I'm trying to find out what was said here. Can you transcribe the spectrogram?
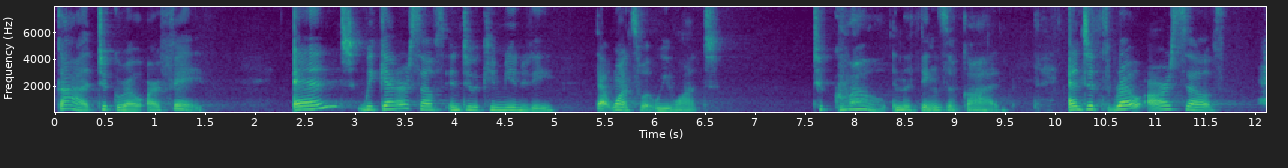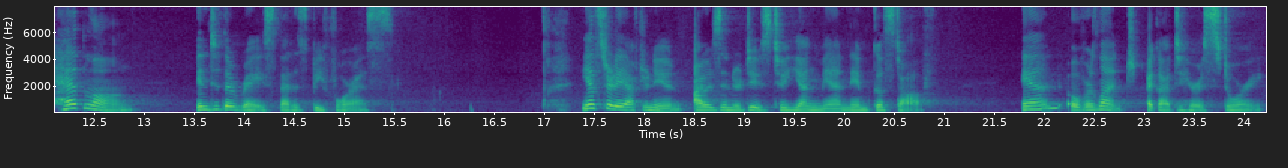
God to grow our faith. And we get ourselves into a community that wants what we want to grow in the things of God and to throw ourselves headlong into the race that is before us. Yesterday afternoon, I was introduced to a young man named Gustav, and over lunch, I got to hear his story.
